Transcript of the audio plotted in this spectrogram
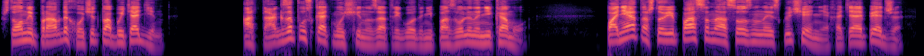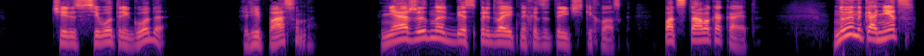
что он и правда хочет побыть один. А так запускать мужчину за три года не позволено никому. Понятно, что Випассана — осознанное исключение, хотя, опять же, через всего три года Випассана. Неожиданно без предварительных эзотерических ласк. Подстава какая-то. Ну и, наконец,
